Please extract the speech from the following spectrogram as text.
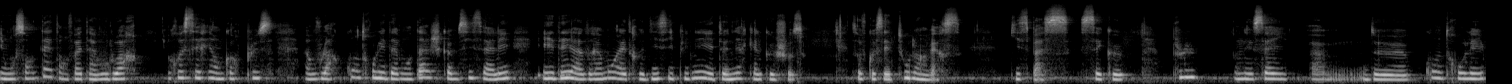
Et on s'entête en fait à vouloir resserrer encore plus, à vouloir contrôler davantage, comme si ça allait aider à vraiment être discipliné et tenir quelque chose. Sauf que c'est tout l'inverse qui se passe. C'est que plus on essaye euh, de contrôler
